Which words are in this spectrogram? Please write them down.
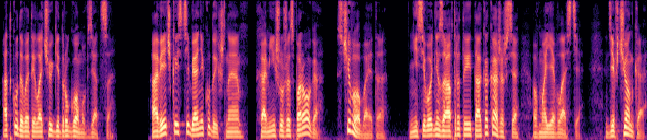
Откуда в этой лачуге другому взяться? Овечка из тебя никудышная. Хамишь уже с порога. С чего бы это? Не сегодня-завтра ты и так окажешься в моей власти. Девчонка!»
